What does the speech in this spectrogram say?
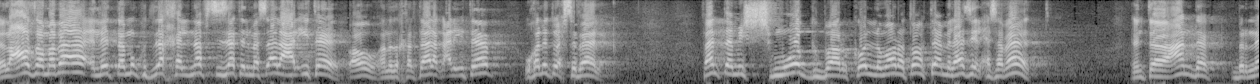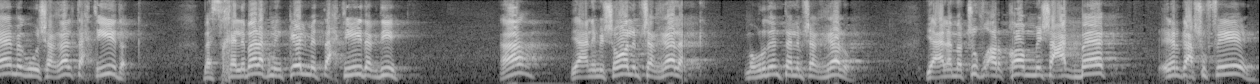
العظمة بقى اللي أنت ممكن تدخل نفس ذات المسألة على الايتاب أهو أنا دخلتها لك على الايتاب وخليته يحسبها لك. فأنت مش مجبر كل مرة تقعد تعمل هذه الحسابات. أنت عندك برنامج وشغال تحت إيدك. بس خلي بالك من كلمة تحت إيدك دي. ها؟ يعني مش هو اللي مشغلك. المفروض أنت اللي مشغله. يعني لما تشوف أرقام مش عاجباك ارجع شوف في إيه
